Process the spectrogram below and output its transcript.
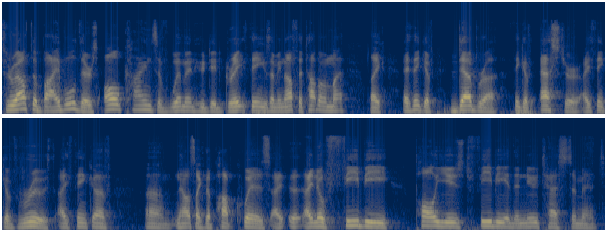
throughout the Bible, there's all kinds of women who did great things. I mean, off the top of my like, I think of Deborah, I think of Esther, I think of Ruth, I think of um, now it's like the pop quiz. I, I know Phoebe. Paul used Phoebe in the New Testament.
